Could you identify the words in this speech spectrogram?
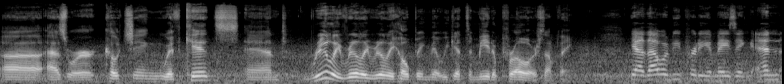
uh, as we're coaching with kids, and really, really, really hoping that we get to meet a pro or something. Yeah, that would be pretty amazing. And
